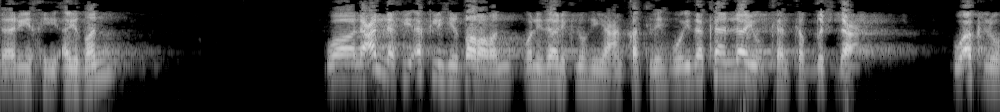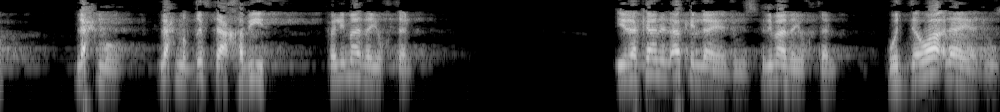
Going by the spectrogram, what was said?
تاريخي أيضا. ولعل في أكله ضررا ولذلك نهي عن قتله وإذا كان لا يؤكل كالضفدع وأكله لحم لحم الضفدع خبيث فلماذا يقتل؟ إذا كان الأكل لا يجوز لماذا يقتل؟ والدواء لا يجوز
